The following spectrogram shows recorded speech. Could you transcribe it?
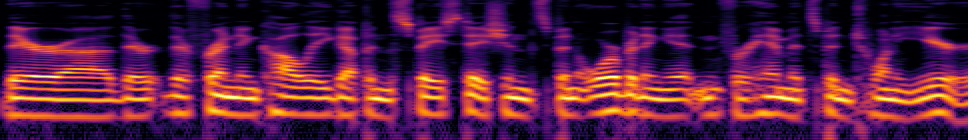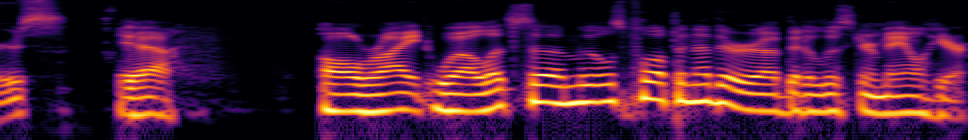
their uh, their their friend and colleague up in the space station that's been orbiting it, and for him it's been twenty years. Yeah. All right. Well, let's uh, let's pull up another uh, bit of listener mail here.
